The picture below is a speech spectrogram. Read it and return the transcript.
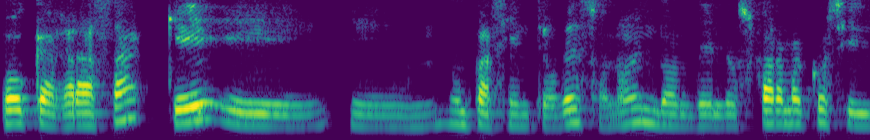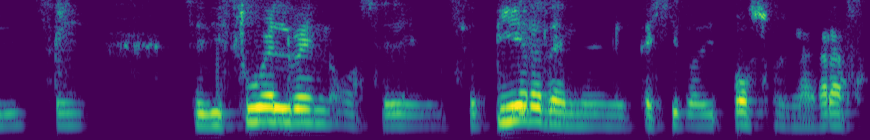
poca grasa que eh, un paciente obeso, ¿no? En donde los fármacos se, se, disuelven o se, se, pierden en el tejido adiposo, en la grasa.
